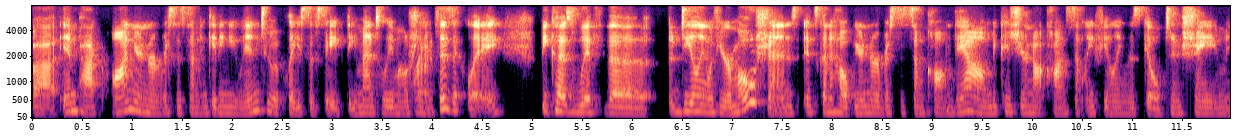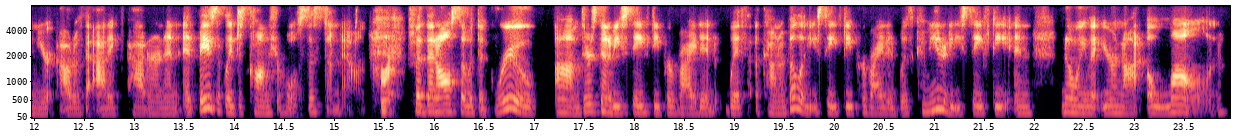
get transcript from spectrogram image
uh, impact on your nervous system and getting you into a place of safety mentally emotionally and physically because with the dealing with your emotions it's going to help your nervous system calm down because you're not constantly feeling this guilt and shame and you're out of the addict pattern and it basically just calms your whole system down Correct. but then also with the group um, there's going to be safety provided with accountability safety provided with community safety in knowing that you're not alone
